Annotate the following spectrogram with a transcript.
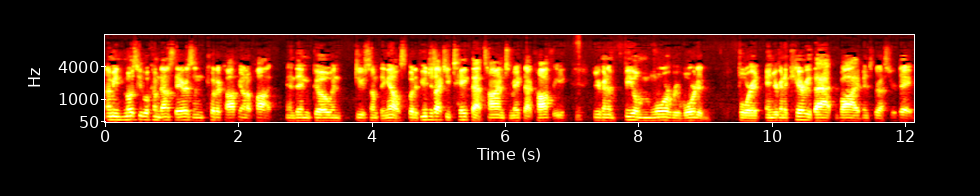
I mean, most people come downstairs and put a coffee on a pot and then go and do something else. But if you just actually take that time to make that coffee, you're going to feel more rewarded for it and you're going to carry that vibe into the rest of your day.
